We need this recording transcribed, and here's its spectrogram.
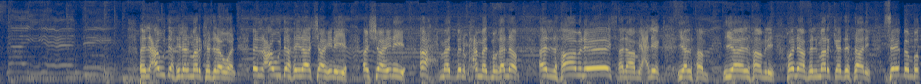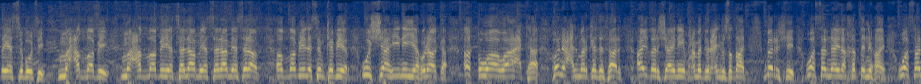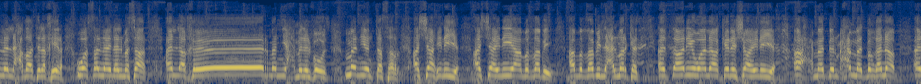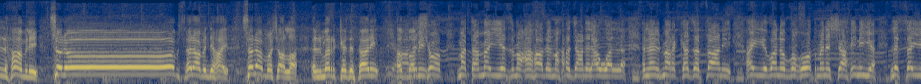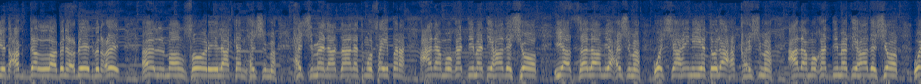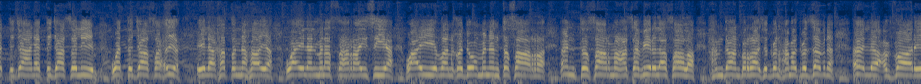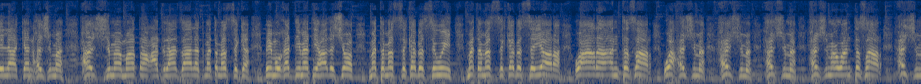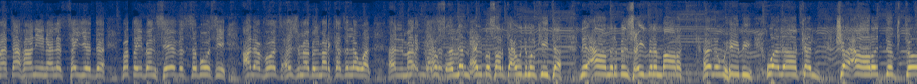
العودة إلى المركز الأول العودة إلى الشاهينية الشاهينية أحمد بن محمد بن غنام. الهاملي سلامي عليك. يا الهم يا الهاملي هنا في المركز الثاني سيب بن بطي السبوسي. مع الظبي مع الظبي يا سلام يا سلام يا سلام. الظبي الاسم كبير والشاهينية هناك أقوى وأعتى. هنا على المركز الثالث أيضا الشاهينية محمد بن علي بن سلطان. بن رشيد وصلنا إلى خط النهاية وصلنا اللحظات الأخيرة وصلنا إلى المسار الأخير. من يحمل الفوز؟ من ينتصر؟ الشاهينية. الشاهينية أم الظبي أم الظبي اللي على المركز الثاني؟ ولكن الشاهينية أحمد بن محمد بن غنام الهاملي. سلام! سلام النهاية سلام ما شاء الله. المركز الثاني هذا الظبي الشوط متميز مع هذا المهرجان الأول. المركز الثاني أيضا الضغوط من الشاهينية للسيد عبد الله بن عبيد بن عيد المنصوري. لكن حشمة حشمة لا زالت مسيطرة على مقدمة هذا الشوط. يا سلام يا حشمة. والشاهينية تلاحق حشمة على مقدمة هذا الشوط. واتجاهنا اتجاه سليم واتجاه صحيح إلى خط النهاية وإلى المنصه الرئيسية وأيضا غدوم من انتصار. انتصار مع سفير الأصالة حمدان بن راشد بن حمد بن زفنه العفاري لكن حشمة حشمة ما طاعت لا زالت متمسكة بمقدمة هذا الشوط. متمسكة بالسويت متمسكة بالسيارة وأرى انتصار. وحشمة حشمة حشمة حشمة وانتصار. حشمة تهانينا للسيد بطي بن سيف السبوسي على فوز حشمة بالمركز الأول. المركز حص- البصر تعود ملكيته لعامر بن سعيد بن مبارك الوهيبي ولكن شعار الدكتور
